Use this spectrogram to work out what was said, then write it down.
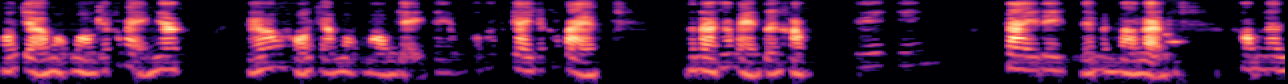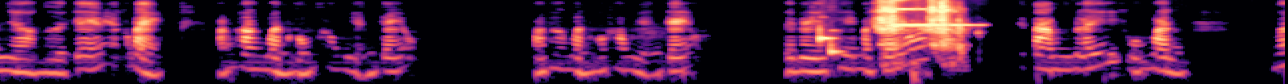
hỗ trợ một một cho các bạn nha. Để hỗ trợ một một dạy kèm phương pháp tray cho các bạn. Nên là các bạn tự học cái kiến tray đi để mình vào lệnh. Không nên nhờ người kéo nha các bạn bản thân mình cũng không nhận kéo bản thân mình cũng không nhận kéo tại vì khi mà kéo cái tâm lý của mình nó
